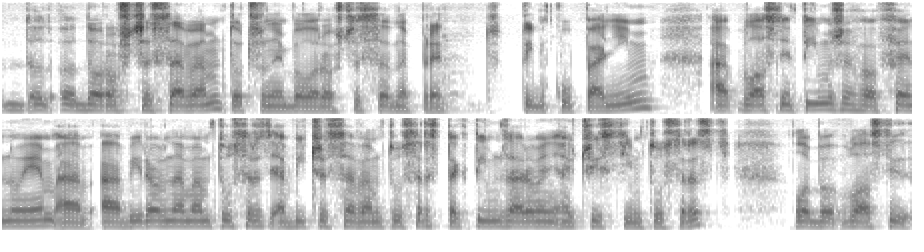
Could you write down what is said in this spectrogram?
Do, doroščesávam to, čo nebolo rozčesané pred tým kúpaním a vlastne tým, že ho fenujem a, a vyrovnávam tú srst a vyčesávam tú srst, tak tým zároveň aj čistím tú srst, lebo vlastne e,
